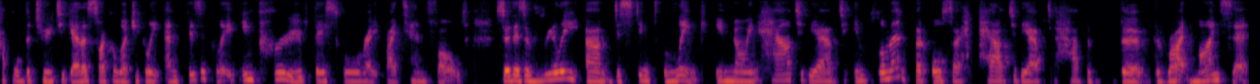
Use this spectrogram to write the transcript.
coupled the two together psychologically and physically, improved their score rate by tenfold. So there's a really um, distinct link in knowing how to be able to implement, but also how to be able to have the the, the right mindset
